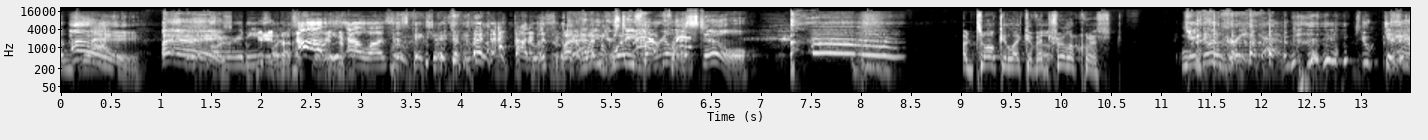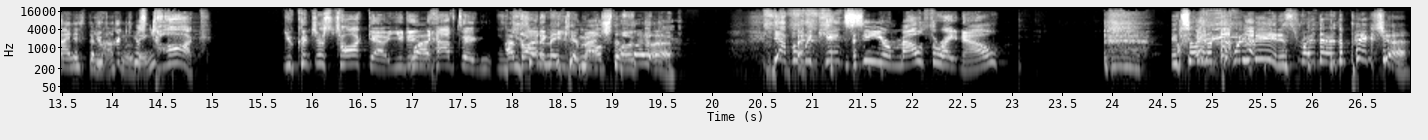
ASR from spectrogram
a black Hey, Hey, sorority. it's a Oh, he's, it's oh, well, it's his picture. I thought it was. Gavin, when- you're when's that really from? still. I'm talking like a ventriloquist. You're doing great, Gab. you Just can't- minus the you mouth could moving. just talk. You could just talk out. You didn't What? have to. I'm try trying to keep make your it match the mouth closed. photo. Yeah, but we can't see your mouth right now. It's on the. What do you mean? It's right there in the picture.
